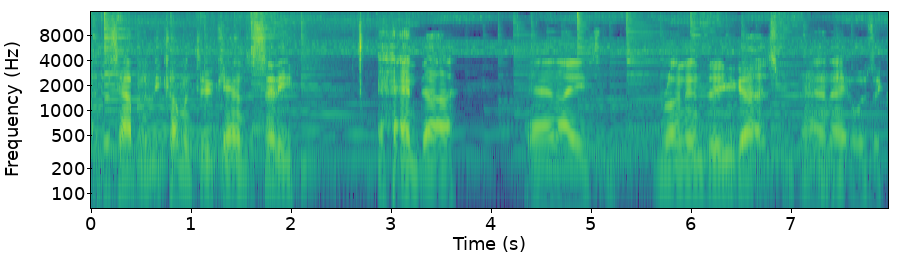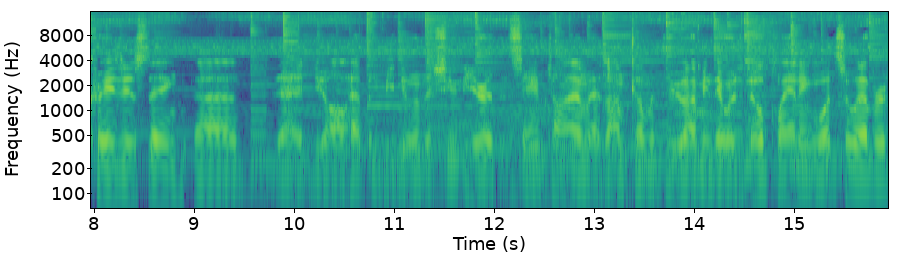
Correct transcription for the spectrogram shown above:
I just happened to be coming through Kansas City, and uh, and I run into you guys, and it was the craziest thing uh, that you all happen to be doing the shoot here at the same time as I'm coming through. I mean, there was no planning whatsoever.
